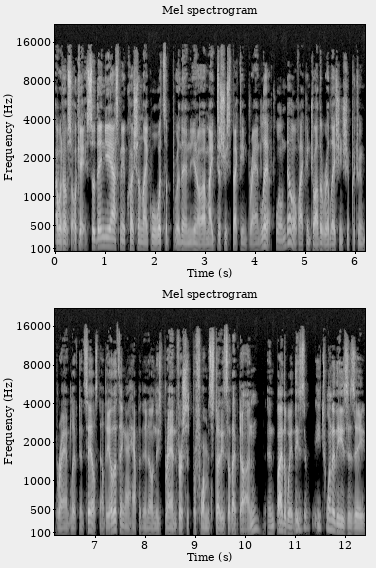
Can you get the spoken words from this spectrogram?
I would hope so. Okay, so then you ask me a question like, well, what's the then you know, am I disrespecting brand lift? Well, no. If I can draw the relationship between brand lift and sales. Now, the other thing I happen to know in these brand versus performance studies that I've done, and by the way, these are, each one of these is a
